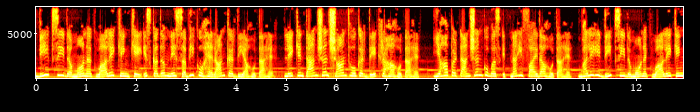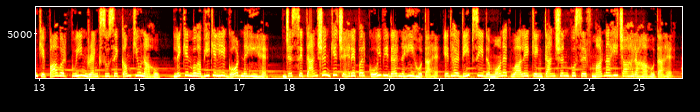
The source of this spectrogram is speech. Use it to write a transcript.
डीप सी द मोनक वाले किंग के इस कदम ने सभी को हैरान कर दिया होता है। लेकिन टेंशन शांत होकर देख रहा होता है। यहाँ पर टेंशन को बस इतना ही फ़ायदा होता है। भले ही डीप सी द मोनक वाले किंग के पावर क्वीन रैंक्सू से कम क्यों ना हो लेकिन वो अभी के लिए गॉड नहीं है, जिससे टेंशन के चेहरे पर कोई भी डर नहीं होता है। इधर डीप सी डमोनक मोनक वाले किंग टेंशन को सिर्फ़ मारना ही चाह रहा होता है।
